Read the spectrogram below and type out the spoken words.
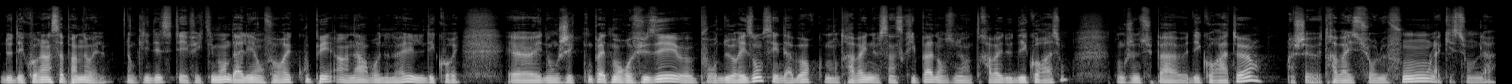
de décorer un sapin de Noël. Donc l'idée c'était effectivement d'aller en forêt couper un arbre de Noël et le décorer. et donc j'ai complètement refusé pour deux raisons. C'est d'abord que mon travail ne s'inscrit pas dans un travail de décoration. Donc je ne suis pas décorateur. Je travaille sur le fond, la question de la,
